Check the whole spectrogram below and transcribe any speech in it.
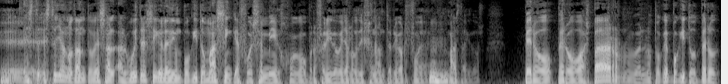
Eh, Este, este yo no tanto, ¿ves? Al, al buitre sí que le di un poquito más sin que fuese mi juego preferido, que ya lo dije en el anterior, fue Mazda 2. Pero, pero Aspar lo toqué poquito, pero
